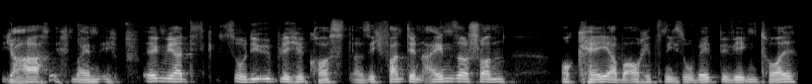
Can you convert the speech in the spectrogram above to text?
ja, ich meine, irgendwie hat so die übliche Kost. Also ich fand den Einser schon okay, aber auch jetzt nicht so weltbewegend toll.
